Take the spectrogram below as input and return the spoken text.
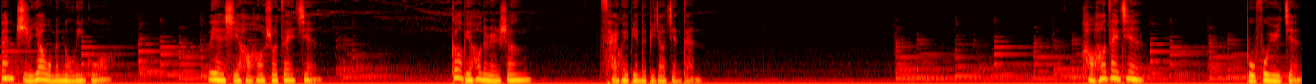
但只要我们努力过，练习好好说再见，告别后的人生才会变得比较简单。好好再见，不负遇见，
